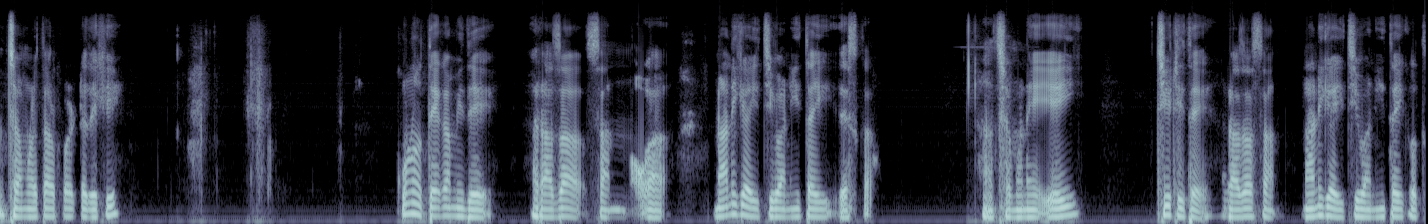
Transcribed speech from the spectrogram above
আচ্ছা আমরা তারপরটা দেখি। কোনো তেগামি দে রাজা সান ওয়া নানিকা ইচিবান নিতাই দেশকা। আচ্ছা মানে এই চিঠিতে রাজা সান নানিকা ইচিবান নিতাই কত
